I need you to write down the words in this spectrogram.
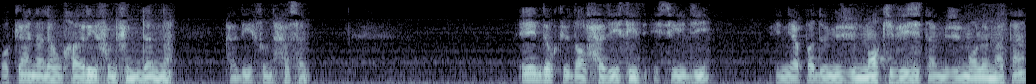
وكان له خريف في الجنة حديث حسن Et donc dans le hadith ici il dit il n'y a pas de musulman qui visite un musulman le matin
